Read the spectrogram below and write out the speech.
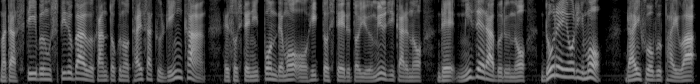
またスティーブン・スピルバーグ監督の大作「リンカーン」そして日本でもヒットしているというミュージカルの「レ・ミゼラブル」のどれよりも「ライフ・オブ・パイ」は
